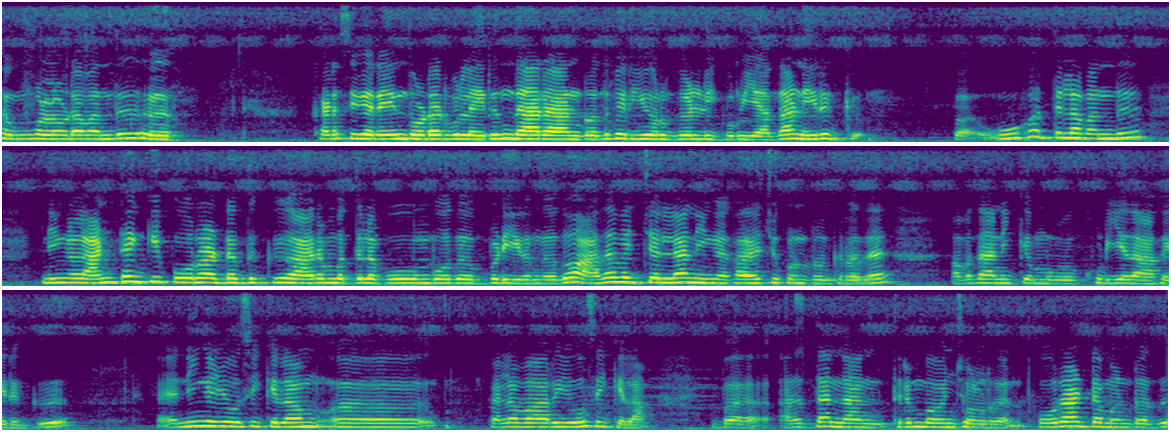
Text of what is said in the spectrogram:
உங்களோட வந்து கடைசி வரையும் தொடர்பில் இருந்தாரான்றது பெரிய ஒரு கேள்விக்குறியாக தான் இருக்குது இப்போ ஊகத்தில் வந்து நீங்கள் அண்டங்கி போராட்டத்துக்கு ஆரம்பத்தில் போகும்போது எப்படி இருந்ததோ அதை வச்செல்லாம் நீங்கள் கதைச்சு கொண்டிருக்கிறத அவதானிக்க கூடியதாக இருக்குது நீங்கள் யோசிக்கலாம் பலவாறு யோசிக்கலாம். இப்போ அதுதான் நான் திரும்பவும் சொல்கிறேன் போராட்டம்ன்றது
